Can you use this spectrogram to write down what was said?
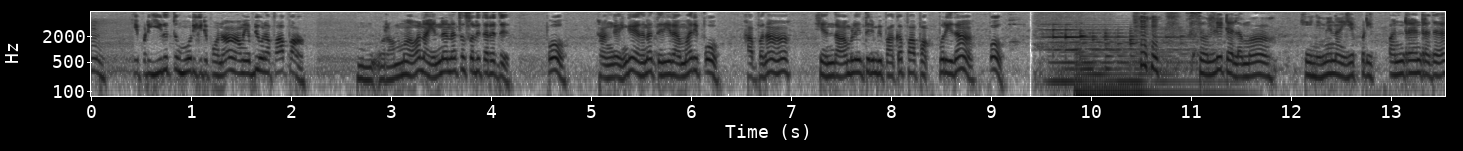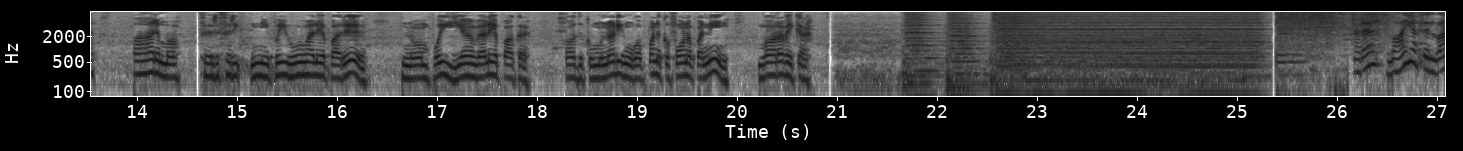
ம் இப்படி இழுத்து மூடிக்கிட்டு போனா அவன் எப்படி உன்னை பார்ப்பான்? ஒரு அம்மாவை? நான் என்னென்னத்த சொல்லி தரது போ அங்கே எங்க எதனா தெரியற மாதிரி போ. அப்பதான் எந்த ஆம்பளையும் திரும்பி பார்க்க பார்ப்பான். புரியுதா? போ. சொல்லிட்டலம்மா. இனிமே நான் எப்படி பண்ணுறேன்றத பாருமா சரி சரி. நீ போய் உன் வேலையை பாரு. நான் போய் என் வேலையை பார்க்குறேன். அதுக்கு முன்னாடி உங்கள் அப்பனுக்கு ஃபோனை பண்ணி வர வைக்கிறேன். வாயா செல்வா.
